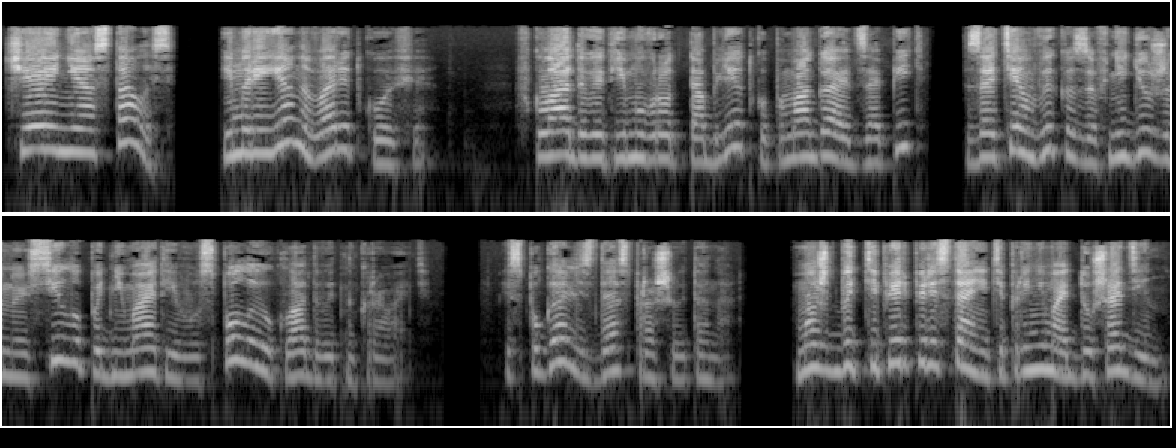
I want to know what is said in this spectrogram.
Чая не осталось, и Марияна варит кофе. Вкладывает ему в рот таблетку, помогает запить, затем, выказав недюжинную силу, поднимает его с пола и укладывает на кровать. «Испугались, да?» — спрашивает она. «Может быть, теперь перестанете принимать душ один?»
